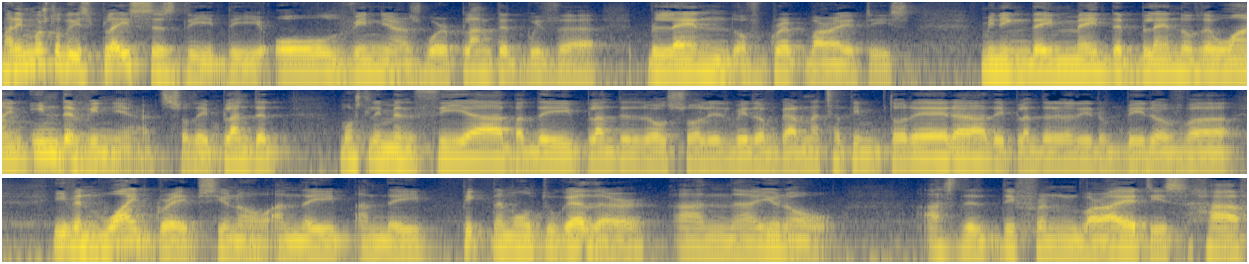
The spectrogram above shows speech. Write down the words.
But in most of these places, the, the old vineyards were planted with a blend of grape varieties, meaning they made the blend of the wine in the vineyard. So they planted mostly Mencia, but they planted also a little bit of Garnacha Tintorera. They planted a little bit of uh, even white grapes, you know, and they and they picked them all together. And uh, you know, as the different varieties have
